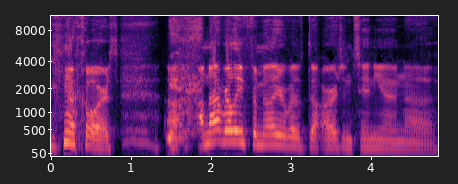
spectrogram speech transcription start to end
of course. Um, I'm not really familiar with the Argentinian uh,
